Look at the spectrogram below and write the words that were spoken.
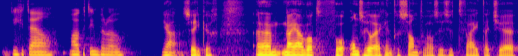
digitaal marketingbureau? Ja, zeker. Ehm, nou ja, wat voor ons heel erg interessant was, is het feit dat je.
